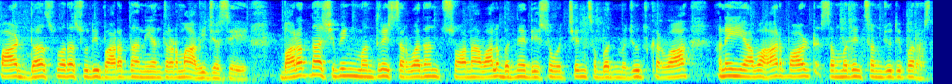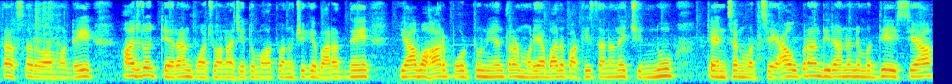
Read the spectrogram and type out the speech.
પાર્ટ દસ વર્ષ સુધી ભારતના નિયંત્રણમાં આવી જશે. ભારતના શિપિંગ મંત્રી સર્વાનંદ સોનાવાલ બંને દેશો વચ્ચેના સંબંધ મજબૂત કરવા અને યાબહાર પાર્ટ સંબંધિત સમજૂતી પર હસ્તાક્ષર કરવા માટે આજરોજ તેહરાન પહોંચવાના છે. તો મહત્વનું છે કે ભારતને યાબહાર પોર્ટનું નિયંત્રણ મળ્યા બાદ પાકિસ્તાન અને ચીનનું ટેન્શન વધશે. આ ઉપરાંત ઈરાન અને મધ્ય એશિયા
